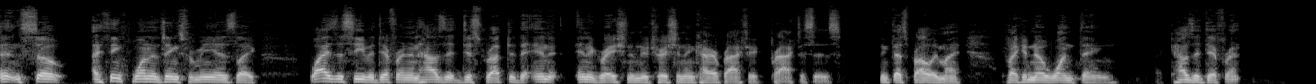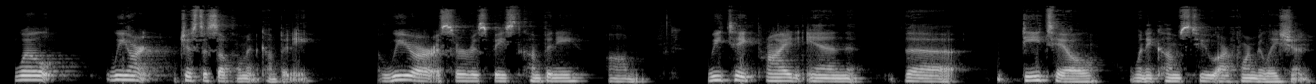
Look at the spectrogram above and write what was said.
And so I think one of the things for me is like, why is Aceva different and how's it disrupted the in- integration of nutrition and chiropractic practices? I think that's probably my, if I could know one thing, like, how's it different? Well, we aren't just a supplement company. We are a service based company. Um, we take pride in the detail when it comes to our formulation.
